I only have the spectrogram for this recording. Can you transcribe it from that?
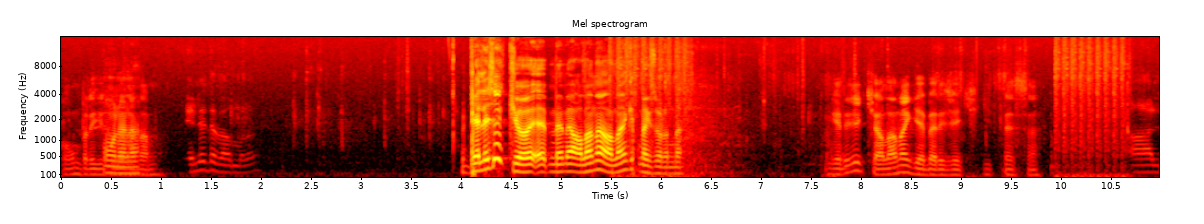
komple ne lan? adam. 50 de ben bunu. Gelecek ki o e, me- me- alana alana gitmek zorunda. Gelecek ki alana geberecek gitmezse. ALN.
